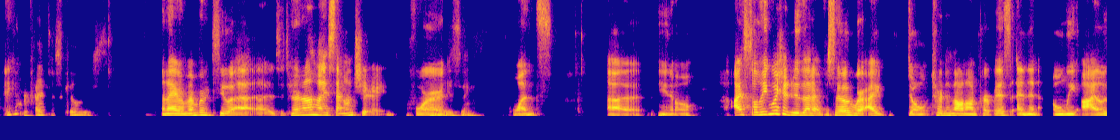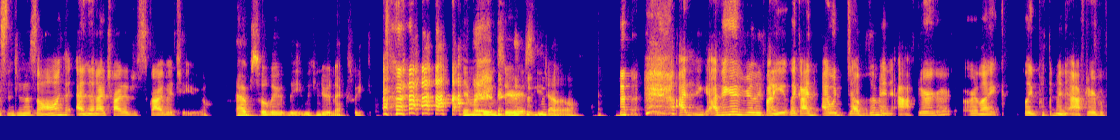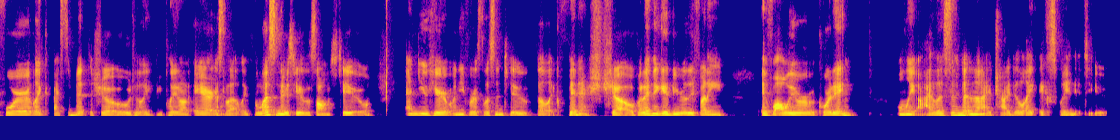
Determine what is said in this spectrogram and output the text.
We're kindness killers and I remember to uh to turn on my sound sharing for Amazing. once. Uh, you know, I still think we should do that episode where I don't turn it on on purpose and then only I listen to the song and then I try to describe it to you. Absolutely. We can do it next week. Am I being serious? You don't know. I think I think it's really funny. Like I I would dub them in after or like like put them in after before like I submit the show to like be played on air so that like the listeners hear the songs too. And you hear it when you first listen to the like finished show. But I think it'd be really funny if while we were recording, only I listened and then I tried to like explain it to you.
